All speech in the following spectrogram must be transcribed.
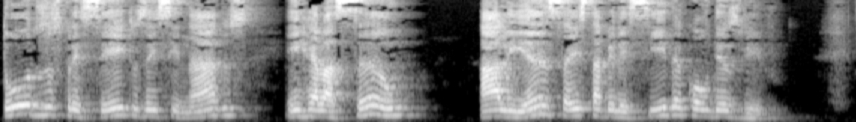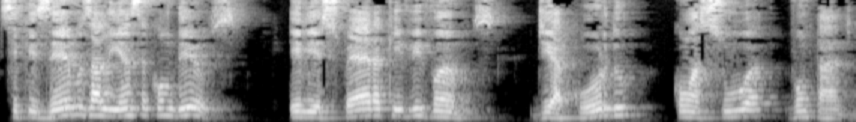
todos os preceitos ensinados em relação a aliança estabelecida com o Deus vivo. Se fizemos aliança com Deus, Ele espera que vivamos de acordo com a Sua vontade.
